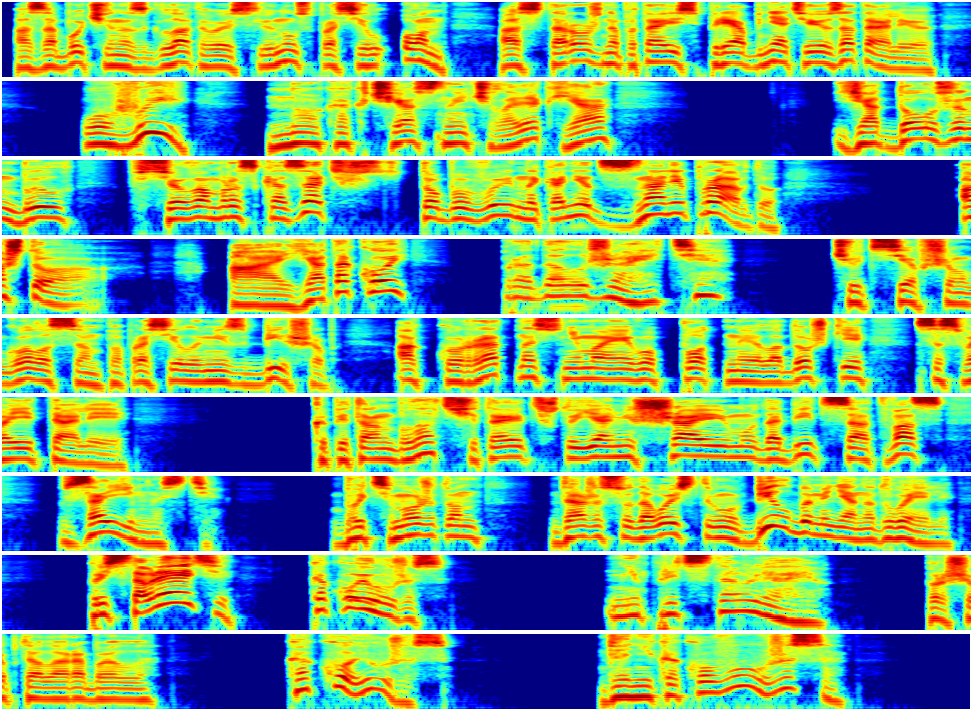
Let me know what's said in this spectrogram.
Озабоченно сглатывая слюну, спросил он, осторожно пытаясь приобнять ее за талию. «Увы, но как частный человек я я должен был все вам рассказать, чтобы вы, наконец, знали правду. А что? А я такой. Продолжайте. Чуть севшим голосом попросила мисс Бишоп, аккуратно снимая его потные ладошки со своей талии. Капитан Блад считает, что я мешаю ему добиться от вас взаимности. Быть может, он даже с удовольствием убил бы меня на дуэли. Представляете, какой ужас? Не представляю, — прошептала Арабелла. «Какой ужас!» «Да никакого ужаса!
